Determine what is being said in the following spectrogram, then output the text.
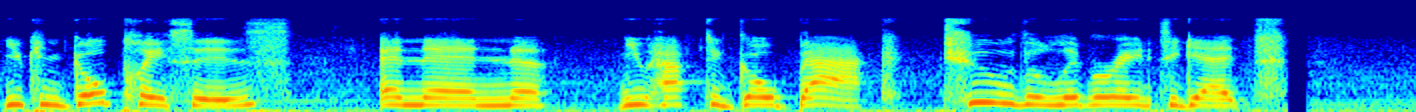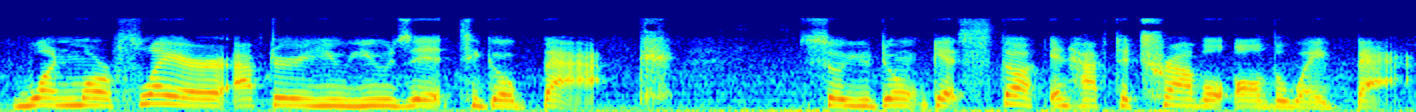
you can go places and then you have to go back to the liberated to get one more flare after you use it to go back. So you don't get stuck and have to travel all the way back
